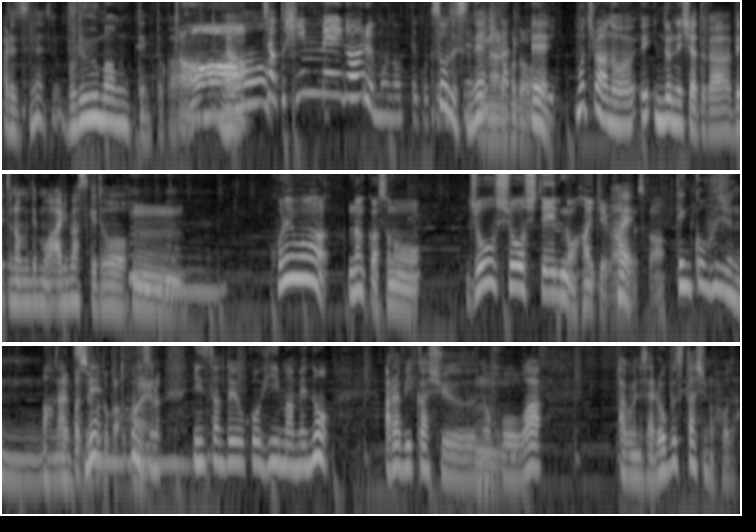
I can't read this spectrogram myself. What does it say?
あれですね。ブルーマウンテンとか。あちゃんと品名があるものってことそうですね。なるほど。ええ、もちろんあのインドネシアとかベトナムでもありますけど、うん。これはなんかその上昇しているのは背景があるんですか、天候不順あなんですね。やっぱりそういうことか。特にその、インスタント用コーヒー豆のアラビカ種の方は、あごめんなさい。ロブスタ種の方だ。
